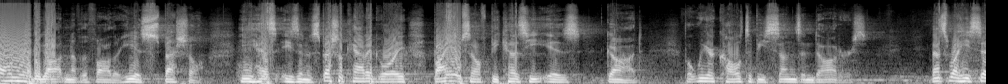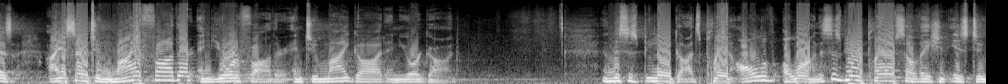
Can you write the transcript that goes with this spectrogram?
only begotten of the Father. He is special. He has, he's in a special category by himself because he is God. But we are called to be sons and daughters. That's why he says, I ascend to my Father and your Father, and to my God and your God. And this has been God's plan all of, along. This has been the plan of salvation is to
